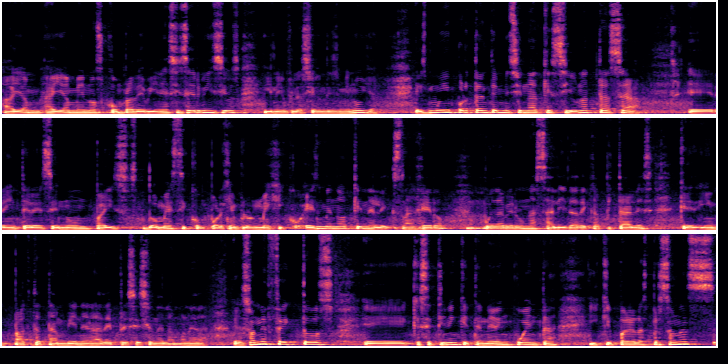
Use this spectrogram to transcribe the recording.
haya, haya menos compra de bienes y servicios y la inflación disminuya. Es muy importante mencionar que si una tasa eh, de interés en un país doméstico, por ejemplo en México, es menor que en el extranjero, puede haber una salida de capitales que impacta también en la depreciación de la moneda. Eh, son efectos eh, que se tienen que tener en cuenta y que para las personas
